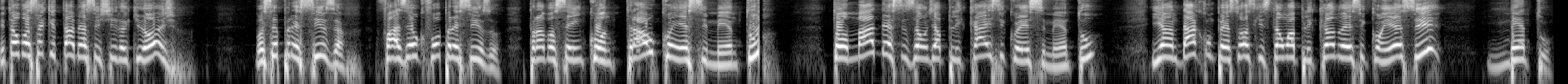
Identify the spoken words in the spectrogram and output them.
Então você que está me assistindo aqui hoje, você precisa fazer o que for preciso para você encontrar o conhecimento, tomar a decisão de aplicar esse conhecimento e andar com pessoas que estão aplicando esse conhecimento mento.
